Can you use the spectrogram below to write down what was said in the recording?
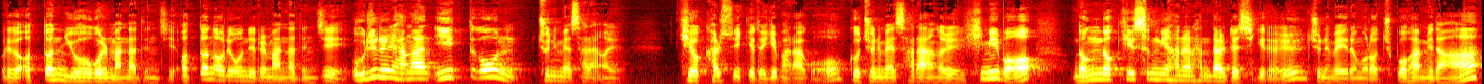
우리가 어떤 유혹을 만나든지 어떤 어려운 일을 만나든지 우리를 향한 이 뜨거운 주님의 사랑을 기억할 수 있게 되기 바라고 그 주님의 사랑을 힘입어 넉넉히 승리하는 한 달 되시기를 주님의 이름으로 축복합니다.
